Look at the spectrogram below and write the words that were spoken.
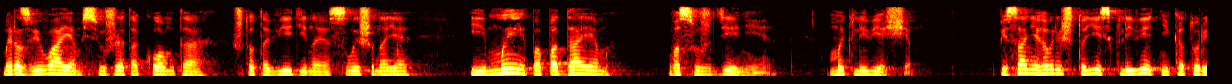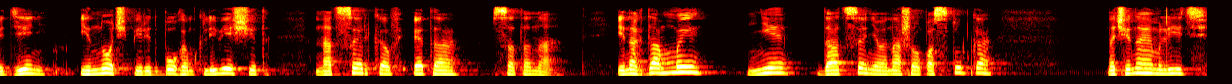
Мы развиваем сюжет о ком-то, что-то виденное, слышанное – и мы попадаем в осуждение, мы клевещем. Писание говорит, что есть клеветник, который день и ночь перед Богом клевещет на церковь, это сатана. Иногда мы, не недооценивая нашего поступка, начинаем лить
